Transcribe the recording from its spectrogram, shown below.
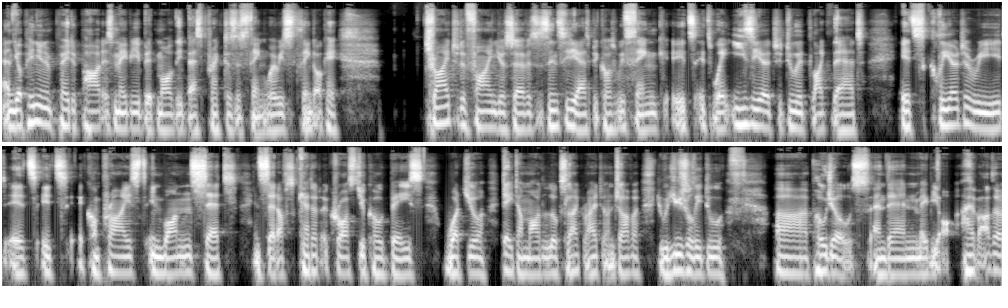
And the opinionated part is maybe a bit more the best practices thing, where we think, okay, try to define your services in CDS because we think it's it's way easier to do it like that. It's clear to read. It's it's comprised in one set instead of scattered across your code base. What your data model looks like, right? On Java, you would usually do uh, POJOs and then maybe have other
